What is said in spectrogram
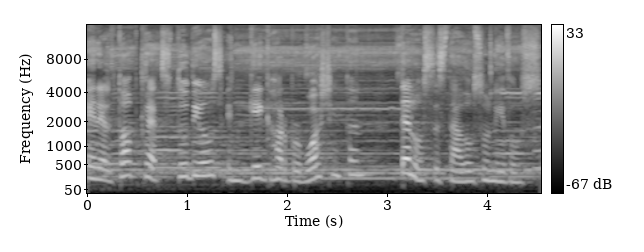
en el Top Cat Studios en Gig Harbor, Washington, de los Estados Unidos.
